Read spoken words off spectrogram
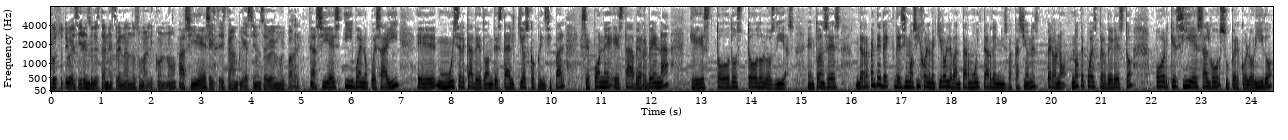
Justo te iba a decir eso que están estrenando su malecón, ¿no? Así es. esta ampliación se ve muy padre. Así es Y bueno, pues ahí, eh, muy cerca de donde está el kiosco principal, se pone esta verbena que es todos, todos los días. Entonces, de repente decimos, híjole, me quiero levantar muy tarde en mis vacaciones, pero no, no te puedes perder esto porque sí es algo súper colorido,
